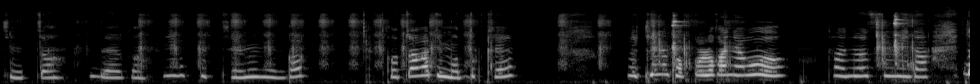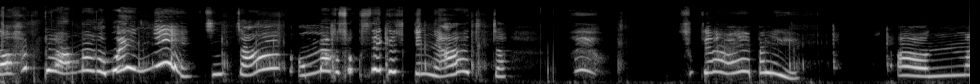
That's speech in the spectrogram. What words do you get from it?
진짜 내가 이렇게 되는 건가? 더 작아지면 어떡해? 왜 키는 거꾸로 가냐고? 다녀왔습니다. 너 학교 안 가고 뭐 했니? 진짜? 엄마가 속색해 죽겠네. 아 진짜. 아휴 숙제나 해 빨리 아 엄마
